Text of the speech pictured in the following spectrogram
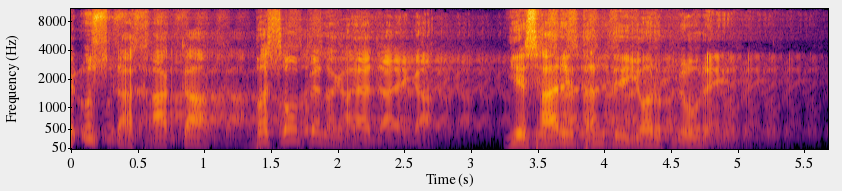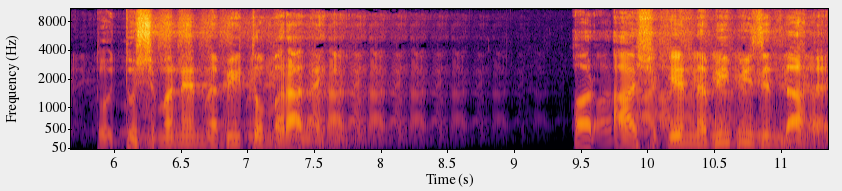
پھر اس کا خاکہ بسوں پہ لگایا جائے گا۔ یہ سارے دھندے یورپ میں ہو رہے ہیں۔ تو دشمن نبی تو مرا نہیں۔ اور عاشق نبی بھی زندہ ہے۔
